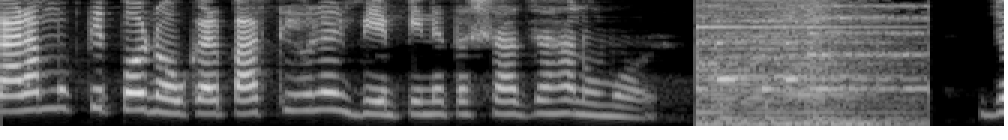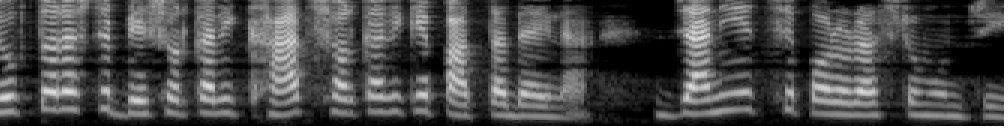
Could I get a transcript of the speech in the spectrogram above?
কারামুক্তির পর নৌকার প্রার্থী হলেন বিএনপি নেতা শাহজাহান উমর। যুক্তরাষ্ট্রের বেসরকারি খাত সরকারিকে পাত্তা দেয় না। জানিয়েছে পররাষ্ট্রমন্ত্রী।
